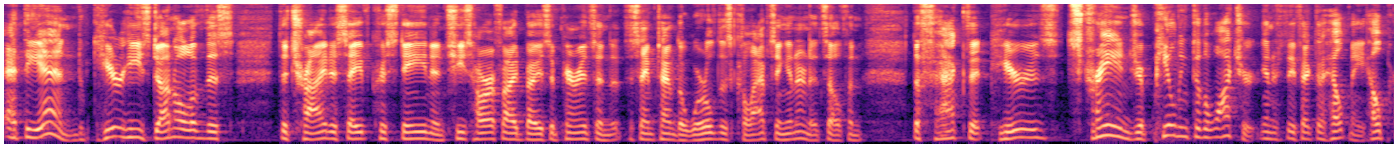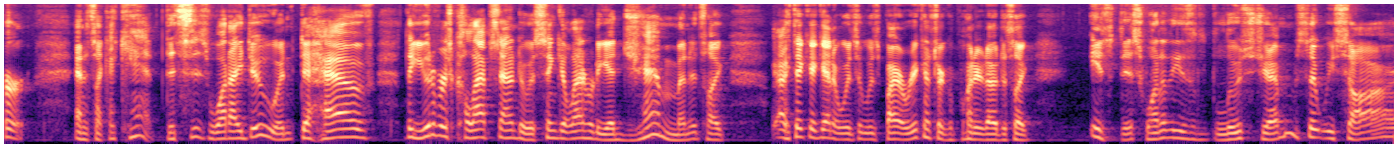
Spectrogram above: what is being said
at the end, here he's done all of this to try to save Christine, and she's horrified by his appearance, and at the same time, the world is collapsing in on itself. And the fact that here's Strange appealing to the Watcher, you know, to the effect of help me, help her. And it's like, I can't. This is what I do. And to have the universe collapse down to a singularity, a gem, and it's like, I think again, it was it was by Bioreconstruct who pointed out, it's like, is this one of these loose gems that we saw,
